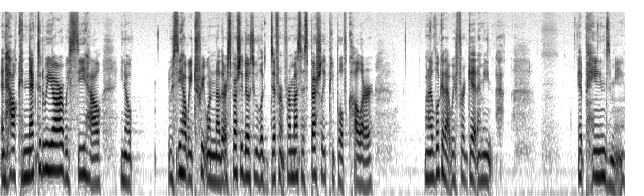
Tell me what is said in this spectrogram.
and how connected we are, we see how, you know, we see how we treat one another, especially those who look different from us, especially people of color. When I look at that, we forget. I mean, it pains me.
